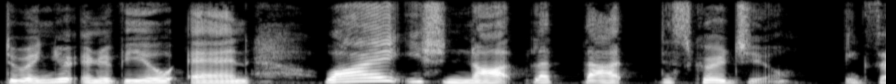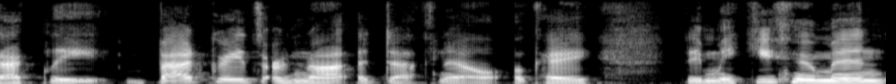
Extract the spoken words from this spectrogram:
during your interview and why you should not let that discourage you. Exactly. Bad grades are not a death knell, okay? They make you human.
